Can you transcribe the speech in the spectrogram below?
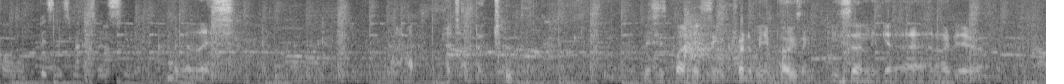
for business matters. Look at this. It's a. This is quite, it's incredibly imposing. You certainly get uh, an idea of how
